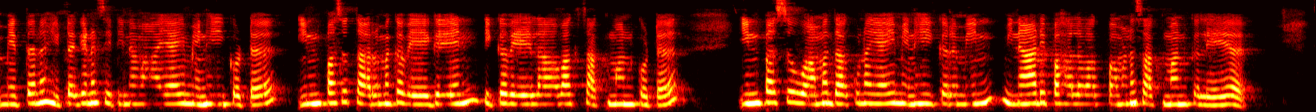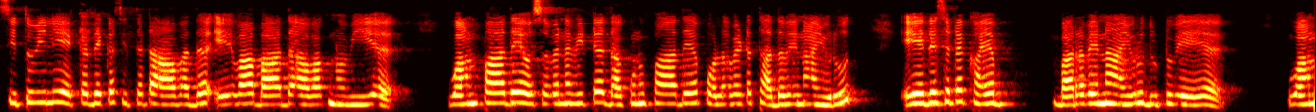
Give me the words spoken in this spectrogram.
මෙතන හිටගෙන සිටිනවායයි මෙනෙහි කොට ඉන්පසු තරමක වේගයෙන් ටික වේලාවක් සක්මන් කොට ඉන්පසු වම දකුණ යයි මෙනෙහි කරමින් විනාඩි 15ක් පමණ සක්මන් කළේය. සිතුවිලි එක දෙක සිතට ආවද ඒවා බාධාාවක් නොවිය. වම් පාදයේ ඔසවන විට දකුණු පාදය පොළවට තද වෙන අයුරුත් ඒ දෙසට කය බර වෙන අයුරු දුටුවේය. වම්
